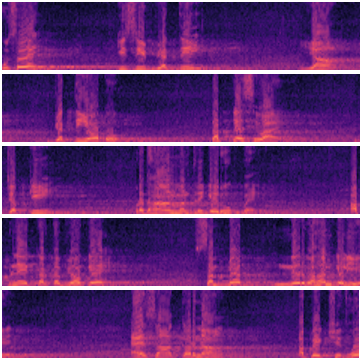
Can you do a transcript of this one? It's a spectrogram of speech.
उसे किसी व्यक्ति या व्यक्तियों को तब के सिवाय, जबकि प्रधानमंत्री के रूप में अपने कर्तव्यों के सम्यक निर्वहन के लिए ऐसा करना अपेक्षित हो,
